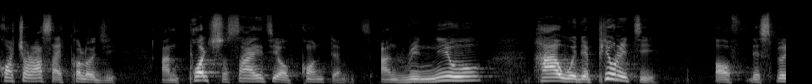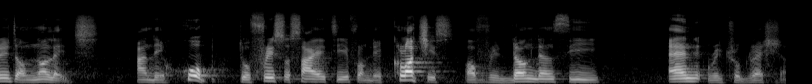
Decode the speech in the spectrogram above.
cultural psychology and purge society of contempt and renew her with the purity of the spirit of knowledge and the hope to free society from the clutches of redundancy and retrogression.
